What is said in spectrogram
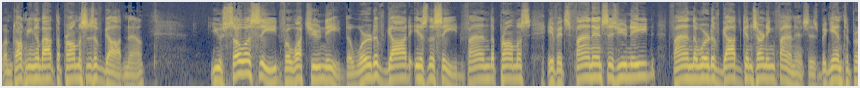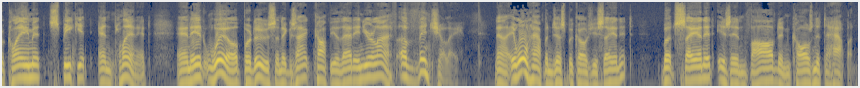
I'm talking about the promises of God now. You sow a seed for what you need. The Word of God is the seed. Find the promise. If it's finances you need, find the Word of God concerning finances. Begin to proclaim it, speak it, and plant it, and it will produce an exact copy of that in your life eventually. Now, it won't happen just because you're saying it, but saying it is involved in causing it to happen.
